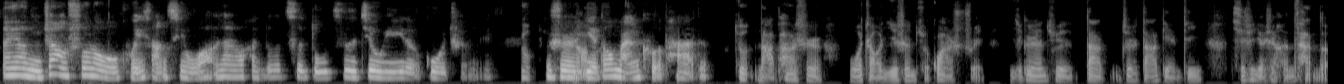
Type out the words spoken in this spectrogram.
哎呀，你这样说了，我回想起我好像有很多次独自就医的过程，就是也都蛮可怕的。就哪怕是我找医生去挂水。一个人去打就是打点滴，其实也是很惨的，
